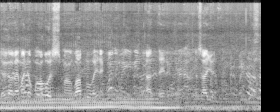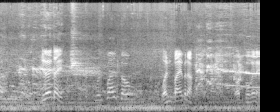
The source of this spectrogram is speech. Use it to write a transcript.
Daga kay manok mga boss. Mga gwapo kayo na. Tatay na. Kasayon. Pila na tayo? 1.5 daw. 1.5 na. Gwapo ka na.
